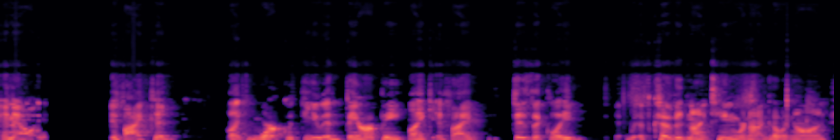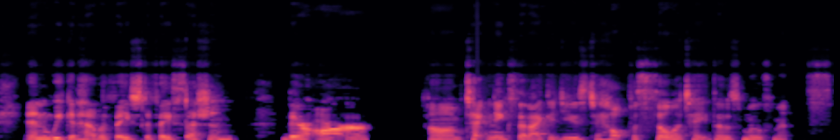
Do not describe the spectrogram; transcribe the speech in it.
And now, if I could like work with you in therapy, like if I physically, if COVID nineteen were not going on, and we could have a face to face session, there are um, techniques that I could use to help facilitate those movements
